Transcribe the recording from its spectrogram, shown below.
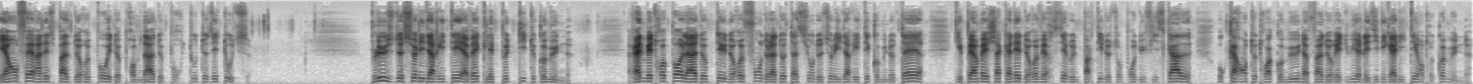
et à en faire un espace de repos et de promenade pour toutes et tous. Plus de solidarité avec les petites communes. Rennes Métropole a adopté une refonte de la dotation de solidarité communautaire qui permet chaque année de reverser une partie de son produit fiscal aux 43 communes afin de réduire les inégalités entre communes.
